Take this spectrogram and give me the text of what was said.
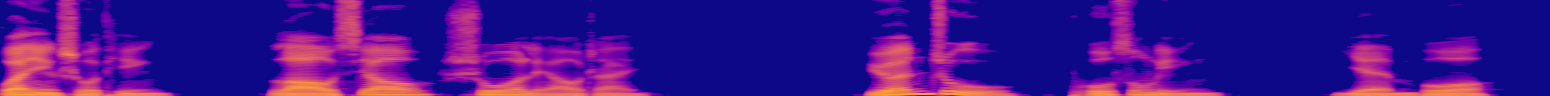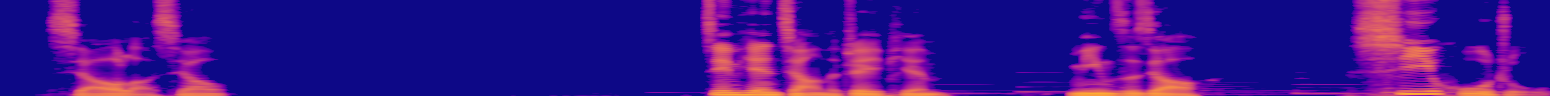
欢迎收听《老萧说聊斋》，原著蒲松龄，演播小老萧。今天讲的这篇名字叫《西湖主》，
